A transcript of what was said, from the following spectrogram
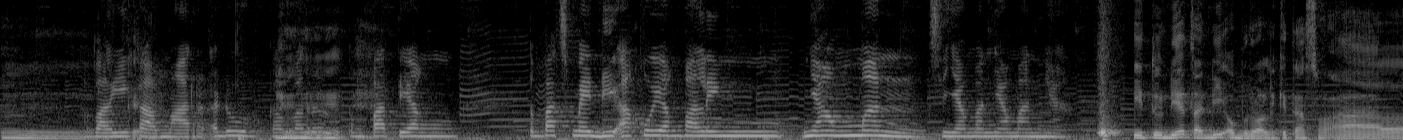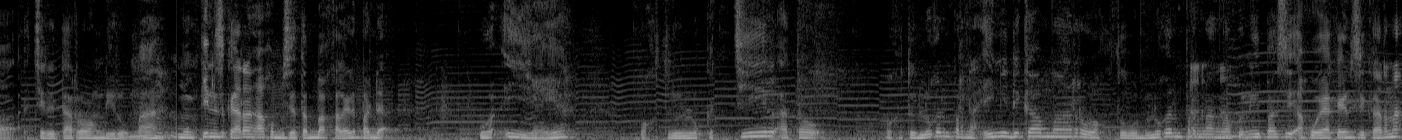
Hmm, apalagi oke. kamar. Aduh kamar tempat yang tempat semedi aku yang paling nyaman senyaman nyamannya Itu dia tadi obrolan kita soal cerita ruang di rumah. Mungkin sekarang aku bisa tebak kalian pada wah iya ya. Waktu dulu kecil atau waktu dulu kan pernah ini di kamar, waktu dulu kan pernah ngelakuin ini. Pasti aku yakin sih karena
